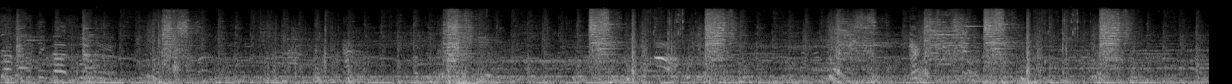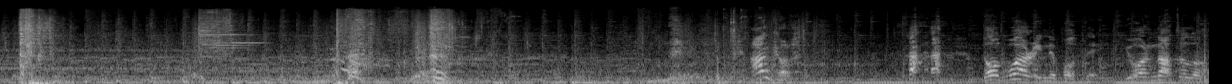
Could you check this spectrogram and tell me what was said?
definitely not believe! Don't Nipote. You are not alone.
